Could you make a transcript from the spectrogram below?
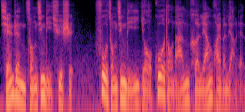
前任总经理去世，副总经理有郭斗南和梁怀文两人。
